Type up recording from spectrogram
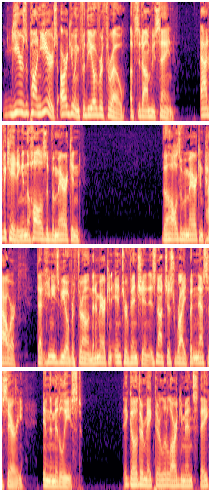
years upon years arguing for the overthrow of Saddam Hussein, advocating in the halls of American the halls of American power that he needs to be overthrown, that American intervention is not just right but necessary in the Middle East. They go there, make their little arguments, they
